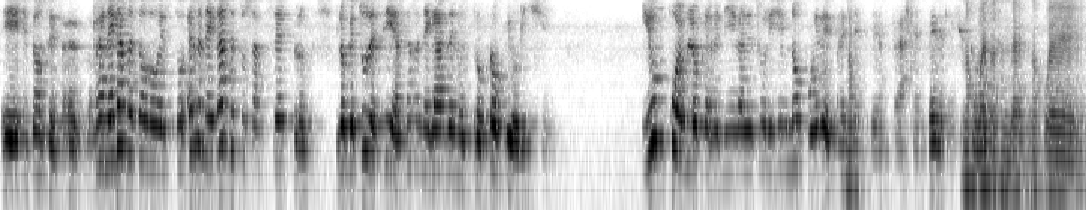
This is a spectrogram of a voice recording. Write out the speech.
Eh, entonces, eh, renegar de todo esto es renegar de tus ancestros. Lo que tú decías es renegar de nuestro propio origen. Y un pueblo que reniega de su origen no puede pretender trascender en la historia. No puede trascender, no puede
